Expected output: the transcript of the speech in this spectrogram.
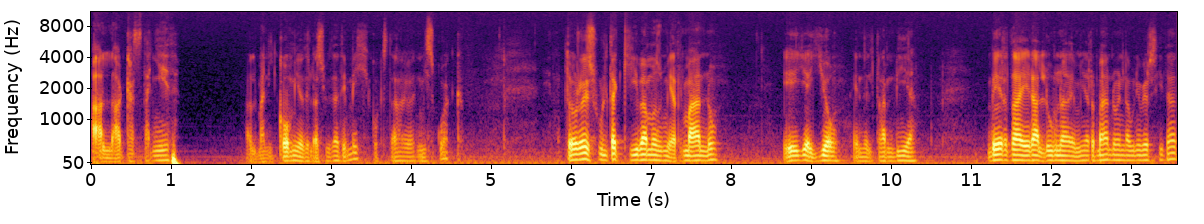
a la Castañeda, al manicomio de la Ciudad de México, que estaba en Miscuac. Entonces resulta que íbamos mi hermano, ella y yo en el tranvía. Verda era alumna de mi hermano en la universidad,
